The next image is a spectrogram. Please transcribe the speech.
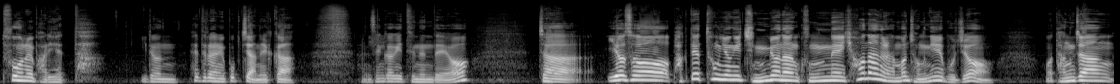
투혼을 발휘했다 이런 헤드라인을 뽑지 않을까 하는 생각이 드는데요. 자, 이어서 박 대통령이 직면한 국내 현안을 한번 정리해 보죠. 뭐 당장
